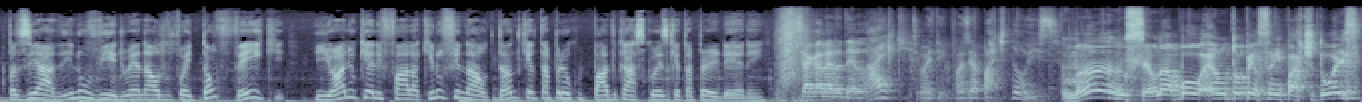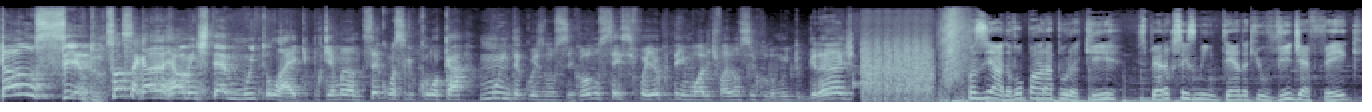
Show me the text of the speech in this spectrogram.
Rapaziada, e no vídeo o Enaldo foi tão fake e olha o que ele fala aqui no final, tanto que ele tá preocupado com as coisas que ele tá perdendo, hein? Se a galera der like, você vai ter que fazer a parte 2. Mano do céu, na boa, eu não tô pensando em parte 2 tão cedo. Só se a galera realmente der muito like, porque, mano, você conseguiu colocar muita coisa no círculo. Eu não sei se foi eu que dei mole de fazer um círculo muito grande. Rapaziada, eu vou parar por aqui. Espero que vocês me entendam que o vídeo é fake.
